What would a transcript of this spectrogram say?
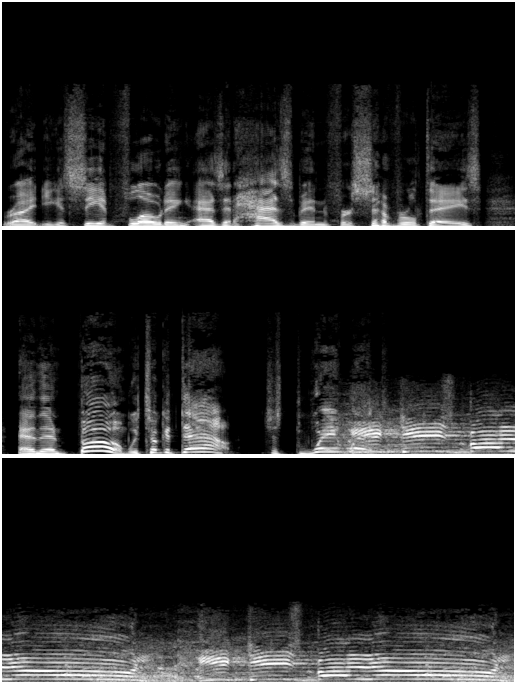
right? You can see it floating as it has been for several days. And then boom, we took it down. Just way it went. It is balloon! It is balloon!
